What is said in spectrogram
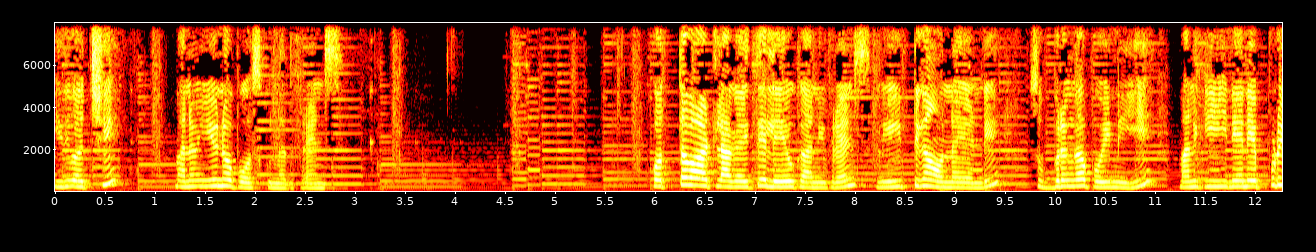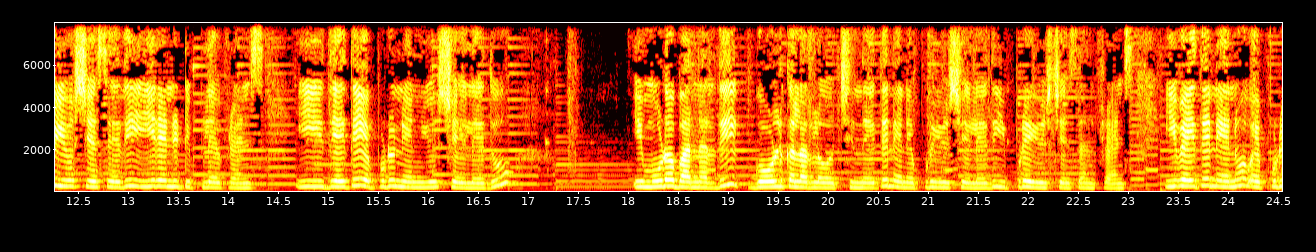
ఇది వచ్చి మనం యూనో పోసుకున్నది ఫ్రెండ్స్. కొత్త వాటిలాగైతే లేవు కానీ ఫ్రెండ్స్ నీట్గా ఉన్నాయండి. శుభ్రంగా పోయినాయి. మనకి నేను ఎప్పుడు యూస్ చేసేది ఈ రెండు టిప్లే ఫ్రెండ్స్. ఇదైతే ఎప్పుడు నేను యూస్ చేయలేదు. ఈ మూడో బర్నర్ది గోల్డ్ కలర్లో వచ్చింది అయితే నేను ఎప్పుడు యూజ్ చేయలేదు. ఇప్పుడే యూజ్ చేశాను ఫ్రెండ్స్. ఇవైతే నేను ఎప్పుడు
